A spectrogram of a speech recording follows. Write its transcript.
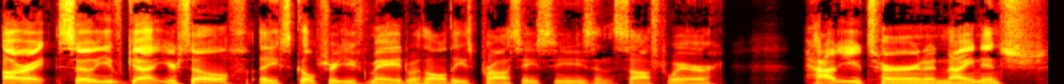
All right. So you've got yourself a sculpture you've made with all these processes and software. How do you turn a nine inch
